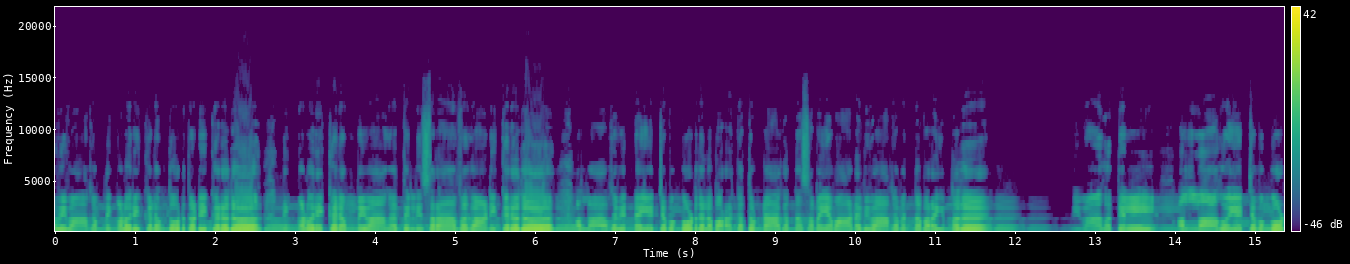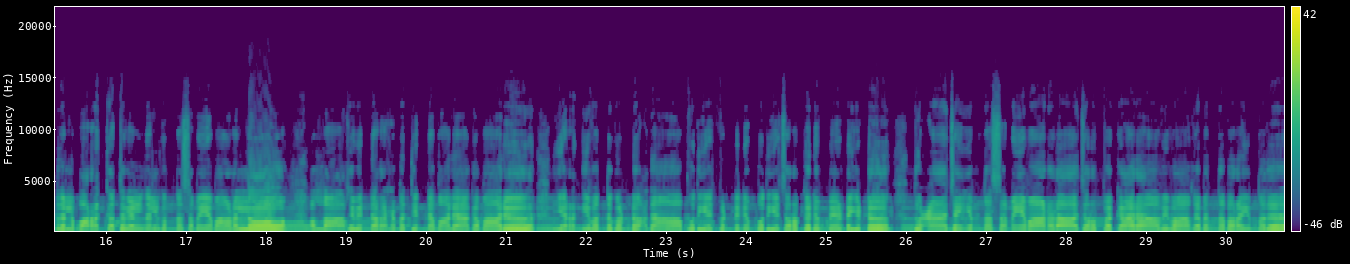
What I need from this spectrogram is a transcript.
വിവാഹം നിങ്ങൾ ഒരിക്കലും ദൂർത്തടിക്കരുത്. നിങ്ങൾ ഒരിക്കലും വിവാഹത്തിൽ ഇസ്രാഫ് കാണിക്കരുത്. അള്ളാഹുവിന്റെ ഏറ്റവും കൂടുതൽ പറക്കത്തുണ്ടാകുന്ന സമയമാണ് വിവാഹമെന്ന് പറയുന്നത്. വിവാഹത്തിൽ അള്ളാഹു ഏറ്റവും കൂടുതൽ ബറക്കത്തുകൾ നൽകുന്ന സമയമാണല്ലോ. അള്ളാഹുവിന്റെ റഹമത്തിന്റെ മാലാകമാര് ഇറങ്ങി വന്നുകൊണ്ട് അതാ പുതിയ പെണ്ണിനും പുതിയ ചെറുക്കനും വേണ്ടിയിട്ട് ദുആ ചെയ്യുന്ന സമയമാണടാ ചെറുപ്പക്കാരാ വിവാഹമെന്ന് പറയുന്നത്.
